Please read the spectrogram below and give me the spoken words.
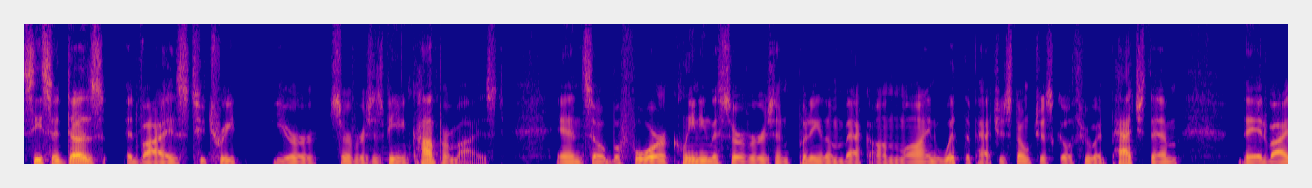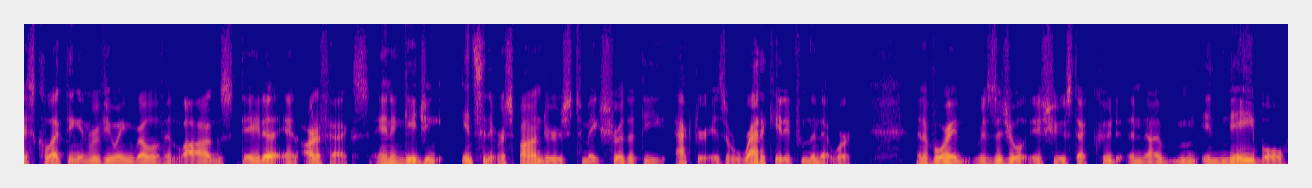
CISA does advise to treat your servers as being compromised. And so before cleaning the servers and putting them back online with the patches, don't just go through and patch them. They advise collecting and reviewing relevant logs, data, and artifacts, and engaging incident responders to make sure that the actor is eradicated from the network and avoid residual issues that could en- enable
